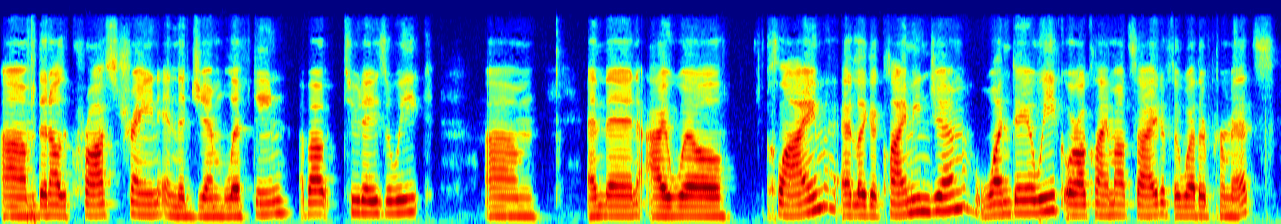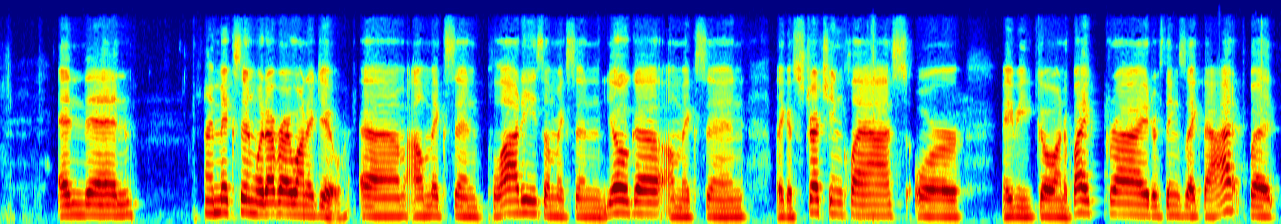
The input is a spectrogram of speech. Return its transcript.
Um, then I'll cross train in the gym lifting about two days a week. Um, and then I will climb at like a climbing gym one day a week, or I'll climb outside if the weather permits. And then I mix in whatever I want to do. Um, I'll mix in Pilates, I'll mix in yoga, I'll mix in like a stretching class or maybe go on a bike ride or things like that. But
